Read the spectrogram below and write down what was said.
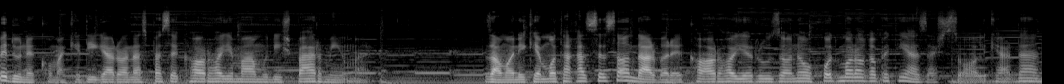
بدون کمک دیگران از پس کارهای معمولیش برمی اومد. زمانی که متخصصان درباره کارهای روزانه و خود مراقبتی ازش سوال کردند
